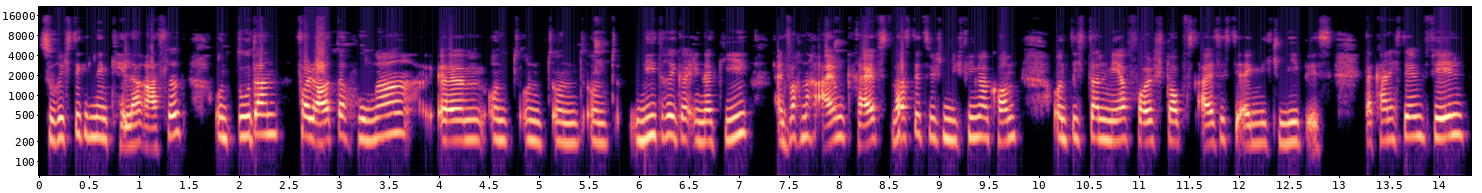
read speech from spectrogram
so richtig in den Keller rasselt und du dann vor lauter Hunger ähm, und, und, und, und niedriger Energie einfach nach allem greifst, was dir zwischen die Finger kommt und dich dann mehr vollstopfst, als es dir eigentlich lieb ist. Da kann ich dir empfehlen,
